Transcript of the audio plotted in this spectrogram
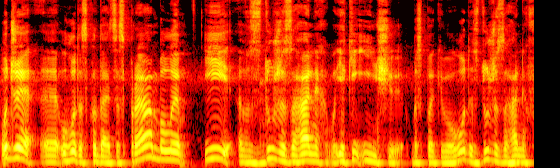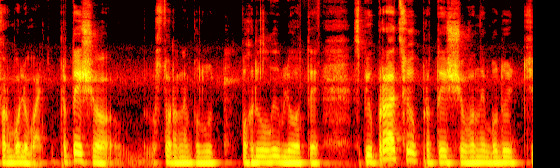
Отже, е, угода складається з преамбули і з дуже загальних, як і інші безпекові угоди, з дуже загальних формулювань про те, що сторони будуть поглиблювати співпрацю, про те, що вони будуть.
